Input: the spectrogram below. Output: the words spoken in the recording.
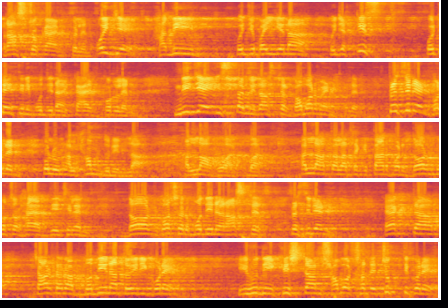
রাষ্ট্র কায়েম করলেন। ওই যে হাদিব, ওই যে বাইয়েনা, ওই যে কিস্ত, ওইটাই তিনি মদিনায় কায়েম করলেন। নিজে ইসলামী রাষ্ট্রের গভর্নমেন্ট হলেন প্রেসিডেন্ট হলেন। বলুন, আলহামদুলিল্লাহ, আল্লাহ আকবার। আল্লাহ তালা তাকে তারপরে দশ বছর হায়াত দিয়েছিলেন। দশ বছর মদিনা রাষ্ট্রের প্রেসিডেন্ট একটা চার্টার অফ মদিনা তৈরি করে, ইহুদি, খ্রিস্টান সবার সাথে চুক্তি করে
